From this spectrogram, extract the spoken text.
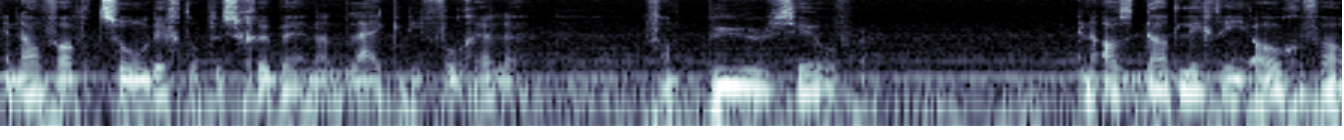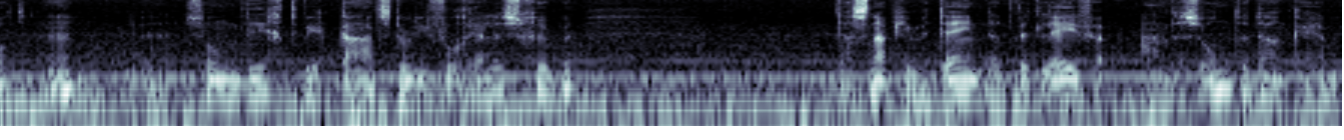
En dan valt het zonlicht op de schubben en dan lijken die forellen van puur zilver. En als dat licht in je ogen valt, hè, zonlicht weer kaatst door die forellenschubben, dan snap je meteen dat we het leven aan de zon te danken hebben.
